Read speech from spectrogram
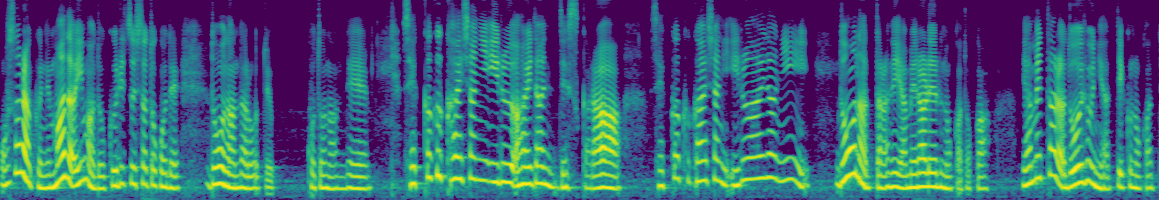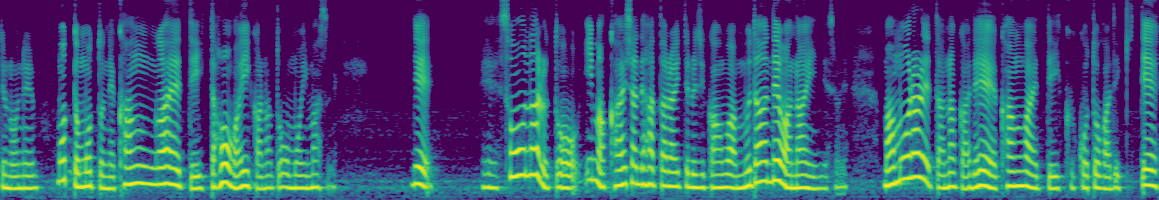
おそらくねまだ今独立したとこでどうなんだろうということなんでせっかく会社にいる間ですからせっかく会社にいる間にどうなったらね辞められるのかとか辞めたらどういうふうにやっていくのかっていうのをねもっともっとね考えていった方がいいかなと思いますね。でえー、そうなると今会社で働いてる時間は無駄ではないんですよね。守られた中で考えていくことができて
